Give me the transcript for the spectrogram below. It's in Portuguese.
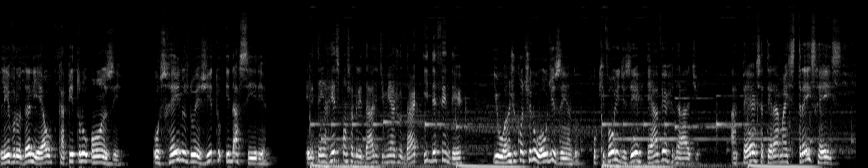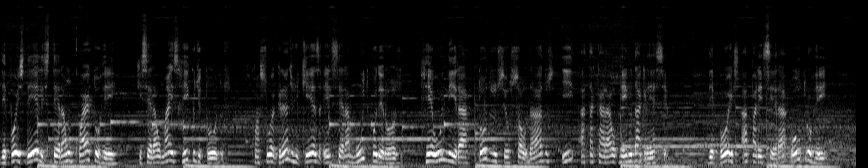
Livro Daniel, capítulo 11 Os reinos do Egito e da Síria. Ele tem a responsabilidade de me ajudar e defender. E o anjo continuou dizendo: O que vou lhe dizer é a verdade. A Pérsia terá mais três reis. Depois deles terá um quarto rei, que será o mais rico de todos. Com a sua grande riqueza, ele será muito poderoso reunirá todos os seus soldados e atacará o reino da Grécia. Depois aparecerá outro rei,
